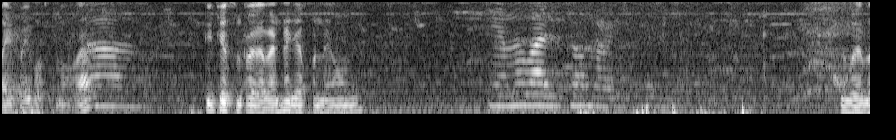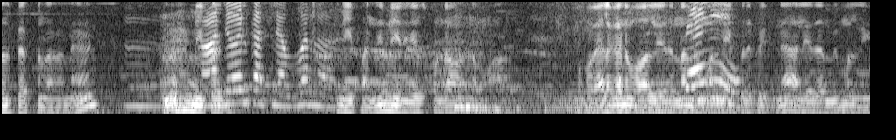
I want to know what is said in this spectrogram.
పై పైకి వస్తున్నారా? టీచర్స్ ఉంటారు కదా వెంటనే చెప్పండి ఏముంది? మిమ్మల్ని ఇబ్బంది పెడుతున్నారని. మీ పని మీరు చేసుకుంటా ఉండమ్మా ఒకవేళ కానీ వాళ్ళు ఏదన్నా మిమ్మల్ని ఇబ్బంది పెట్టినా లేదా మిమ్మల్ని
